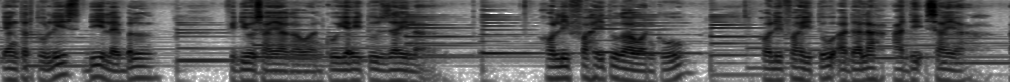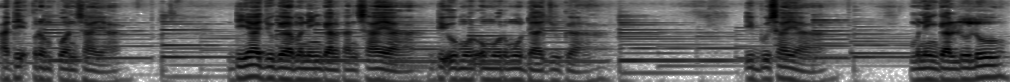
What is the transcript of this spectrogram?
yang tertulis di label video saya kawanku yaitu Zaina Khalifah itu kawanku Khalifah itu adalah adik saya adik perempuan saya. Dia juga meninggalkan saya di umur-umur muda juga. Ibu saya meninggal dulu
